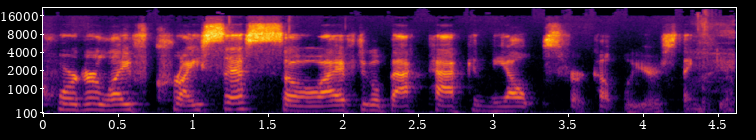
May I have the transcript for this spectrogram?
quarter life crisis, so I have to go backpack in the Alps for a couple years. Thank you.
